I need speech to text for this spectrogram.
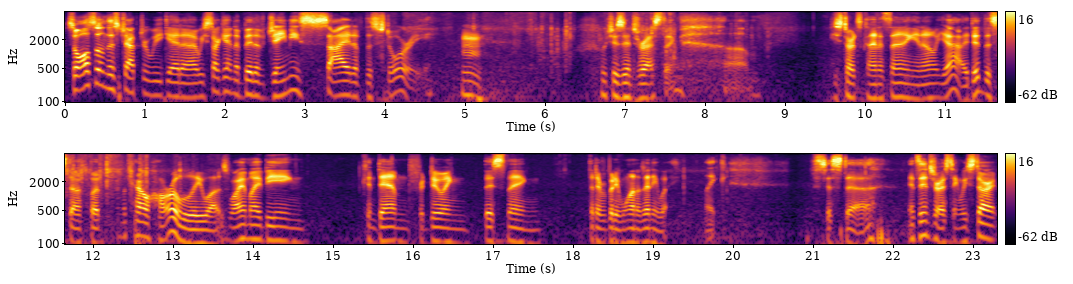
So also in this chapter we get uh, we start getting a bit of Jaime's side of the story, Hmm. which is interesting. Um, he starts kind of saying, you know, yeah, I did this stuff, but look how horrible he was. Why am I being condemned for doing this thing that everybody wanted anyway? Like, it's just uh, it's interesting. We start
